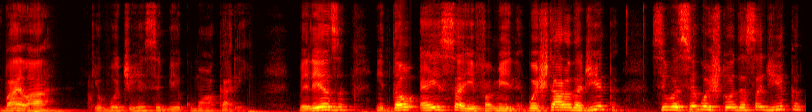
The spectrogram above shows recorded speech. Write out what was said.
Vai lá que eu vou te receber com o maior carinho. Beleza? Então é isso aí, família. Gostaram da dica? Se você gostou dessa dica,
